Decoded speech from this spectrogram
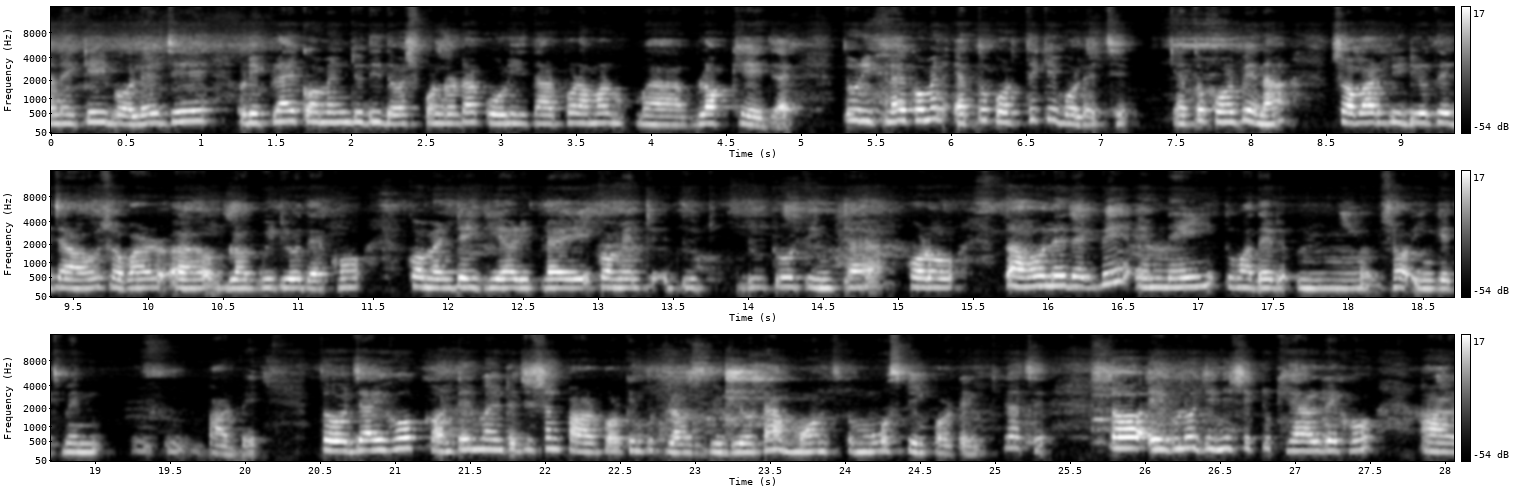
অনেকেই বলে যে রিপ্লাই কমেন্ট যদি দশ পনেরোটা করি, তারপর আমার ব্লগ খেয়ে যায়। তো রিপ্লাই কমেন্ট এত করতে বলেছে? এত করবে না। সবার ভিডিওতে যাও, সবার ব্লগ ভিডিও দেখো কমেন্টে গিয়া রিপ্লাই কমেন্ট দুটো, তিনটা করো। তাহলে দেখবে এমনিই তোমাদের এঙ্গেজমেন্ট বাড়বে। তো যাই হোক কন্টেন্ট মনিটাইজেশন পাওয়ার পর কিন্তু ব্লগ ভিডিওটা মোস্ট ইম্পর্টেন্ট ঠিক আছে? তো এগুলো জিনিস একটু খেয়াল রেখো। আর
